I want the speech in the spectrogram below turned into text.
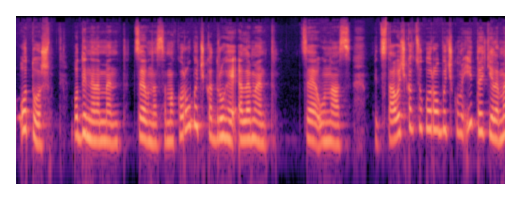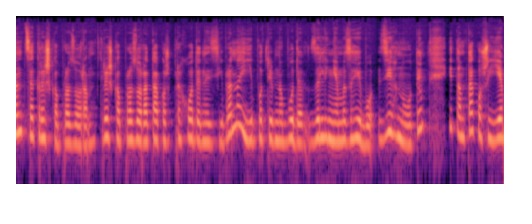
Отож, один елемент це у нас сама коробочка, другий елемент це у нас підставочка в цю коробочку, і третій елемент це кришка прозора. Кришка прозора також приходить не зібрана, її потрібно буде за лініями згибу зігнути. І там також є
